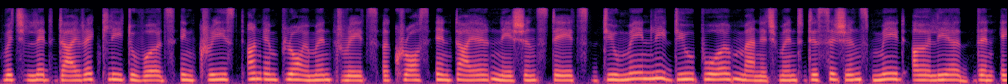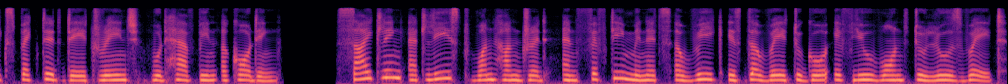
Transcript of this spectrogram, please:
which led directly towards increased unemployment rates across entire nation states due mainly due poor management decisions made earlier than expected date range would have been according Cycling at least 150 minutes a week is the way to go if you want to lose weight.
